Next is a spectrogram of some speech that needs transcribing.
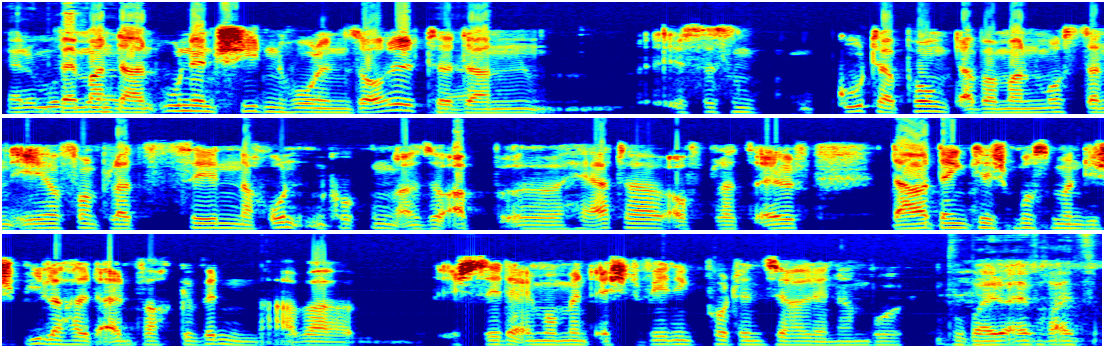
Ja, wenn man halt da ein Unentschieden holen sollte, ja. dann ist es ein guter Punkt, aber man muss dann eher von Platz 10 nach unten gucken, also ab äh, Hertha auf Platz 11. Da denke ich, muss man die Spiele halt einfach gewinnen, aber ich sehe da im Moment echt wenig Potenzial in Hamburg. Wobei du einfach,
